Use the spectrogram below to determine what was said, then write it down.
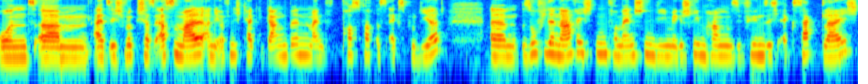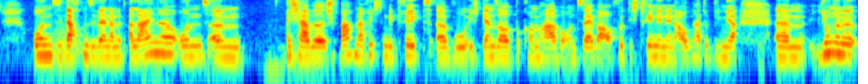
Und ähm, als ich wirklich das erste Mal an die Öffentlichkeit gegangen bin, mein Postfach ist explodiert. Ähm, so viele Nachrichten von Menschen, die mir geschrieben haben, sie fühlen sich exakt gleich und sie dachten, sie wären damit alleine und ähm, ich habe Sprachnachrichten gekriegt, äh, wo ich Gänsehaut bekommen habe und selber auch wirklich Tränen in den Augen hatte, wie mir ähm, junge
